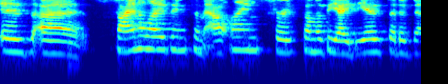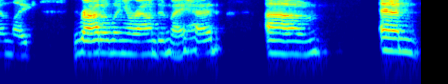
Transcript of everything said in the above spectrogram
is uh, finalizing some outlines for some of the ideas that have been like rattling around in my head. Um, and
